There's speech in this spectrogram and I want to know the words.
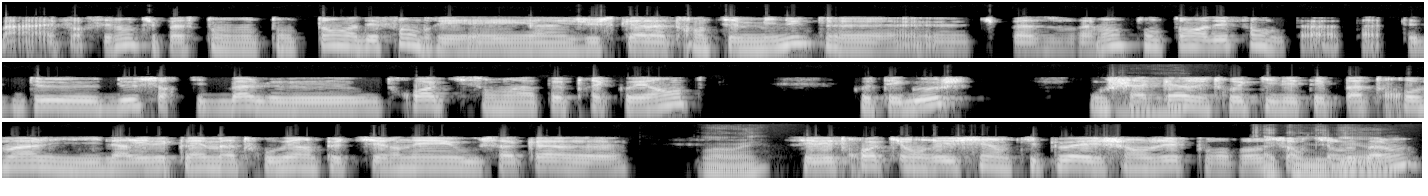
bah forcément tu passes ton, ton temps à défendre et, jusqu'à la 30e minute euh, tu passes vraiment ton temps à défendre tu as, peut-être deux, deux sorties de balle euh, ou trois qui sont à peu près cohérentes côté gauche où Chaka j'ai trouvé qu'il était pas trop mal il arrivait quand même à trouver un peu Tierney ou Saka euh, ouais, ouais. c'est les trois qui ont réussi un petit peu à échanger pour ressortir le ballon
